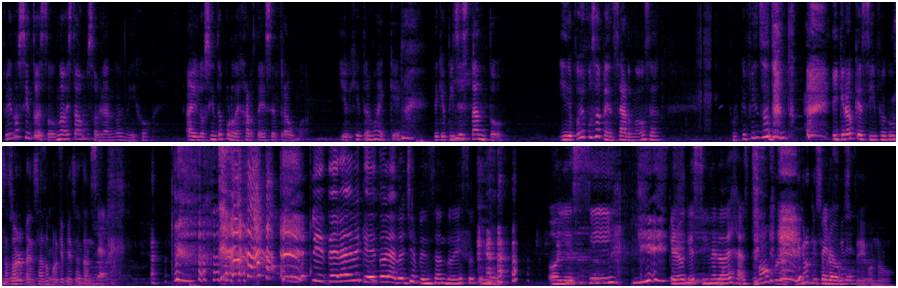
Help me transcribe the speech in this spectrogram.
Pero yo no siento eso. No, estábamos hablando y me dijo, ay, lo siento por dejarte ese trauma. Y yo dije, ¿trauma de qué? De que pienses tanto. Y después me puse a pensar, ¿no? O sea, ¿por qué pienso tanto? Y creo que sí, fue como... Estás sobrepensando por qué piensas tanto. o sea, Literal me quedé toda la noche pensando eso, como, oye, sí, creo que sí me lo dejaste. No, pero yo creo que siempre Pero- fuiste, ¿o no?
